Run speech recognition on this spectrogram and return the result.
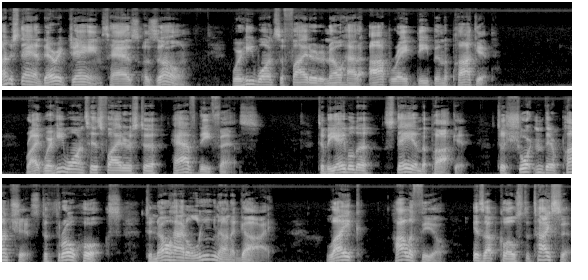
Understand, Derrick James has a zone where he wants a fighter to know how to operate deep in the pocket, right? Where he wants his fighters to have defense, to be able to stay in the pocket, to shorten their punches, to throw hooks, to know how to lean on a guy, like Holyfield is up close to Tyson,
